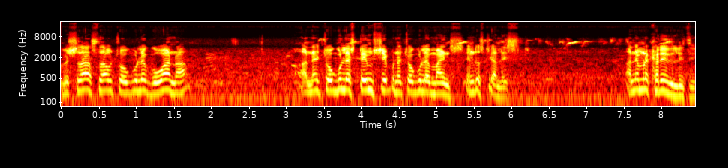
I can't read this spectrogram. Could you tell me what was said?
વિશ્વાસરાવ ચોગુલે ગોવાના અને ચોગુલે સ્ટીમશીપ અને ચોગુલે માઇન્સ, ઇન્ડસ્ટ્રીયાલિસ્ટ. અને એમણે ખરીદી લીધી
